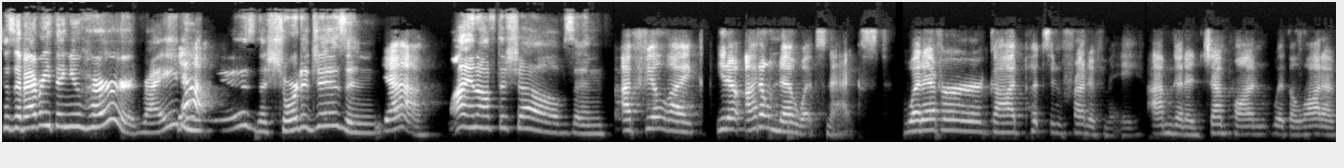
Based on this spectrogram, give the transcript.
Because of everything you heard, right? Yeah. the news, the shortages and Yeah. flying off the shelves. And I feel like, you know, I don't know what's next. Whatever God puts in front of me, I'm going to jump on with a lot of,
